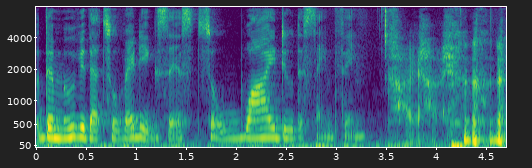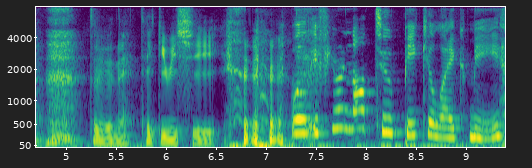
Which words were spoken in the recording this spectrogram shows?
the movie that's already exists. So why do the same thing? はいはい。というね、手厳しい。 Well, if you're not too picky like me,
